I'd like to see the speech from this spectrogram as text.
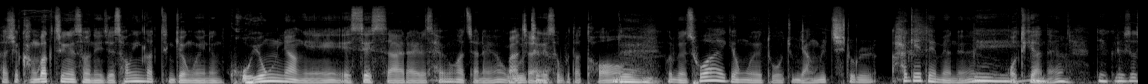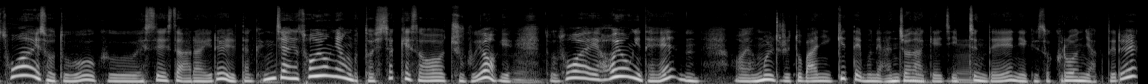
사실 강박증에서는 이제 성인 같은 경우에는 고용량의 SSRI를 사용하잖아요. 맞아요. 우울증에서보다 더. 네. 그러면 소아의 경우에도 좀 약물 치료를 하게 되면은 네. 어떻게 하나요? 네, 그래서 소아에서도 그 SSRI를 일단 굉장히 소용량부터 시작해서 주고요. 예. 음. 또 소아에 허용이 된 음, 어, 약물들이 또 많이 있기 때문에 안전하게 이제 음. 입증된 예, 그래서 그런 약들을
